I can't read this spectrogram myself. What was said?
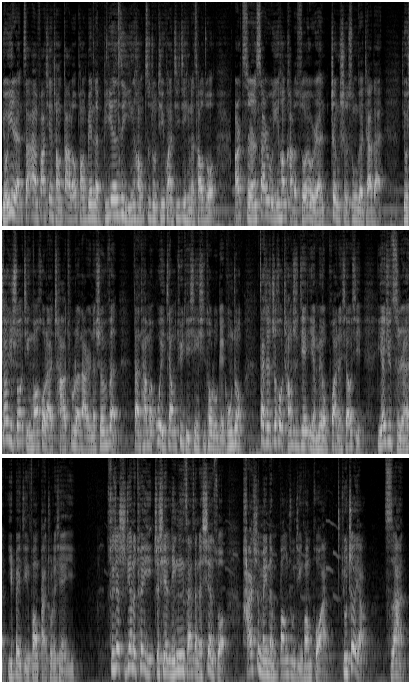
有一人在案发现场大楼旁边的 BNZ 银行自助提款机进行了操作，而此人塞入银行卡的所有人正是松泽加代。有消息说，警方后来查出了那人的身份，但他们未将具体信息透露给公众。在这之后，长时间也没有破案的消息，也许此人已被警方排除了嫌疑。随着时间的推移，这些零零散散的线索还是没能帮助警方破案。就这样，此案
